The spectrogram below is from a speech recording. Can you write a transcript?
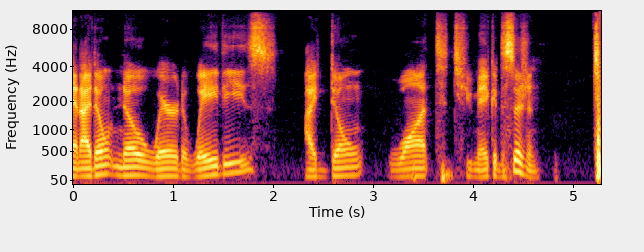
and i don't know where to weigh these. I don't want to make a decision.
